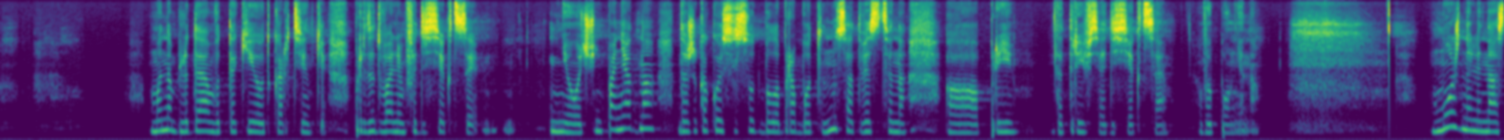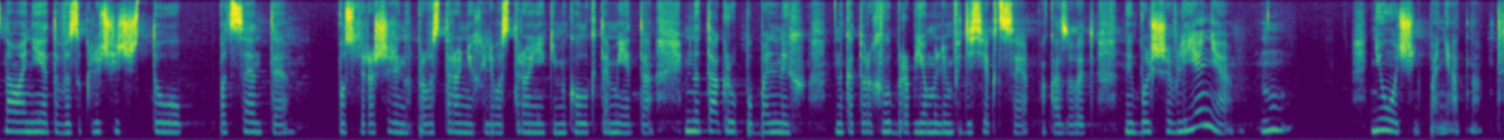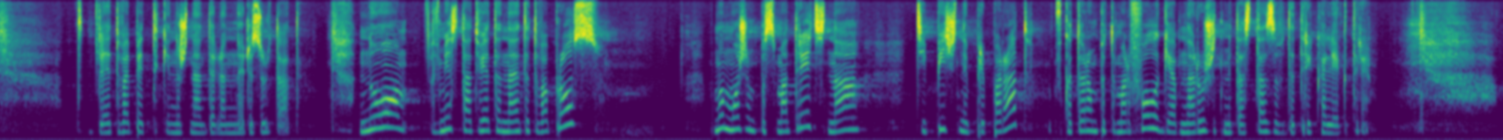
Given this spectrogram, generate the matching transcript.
мы наблюдаем вот такие вот картинки. Д лимфодиссекции не очень понятно, даже какой сосуд был обработан. Ну, соответственно, а, при Д3 вся диссекция выполнена. Можно ли на основании этого заключить, что пациенты после расширенных правосторонних или левосторонних гемиколоктомий это именно та группа больных, на которых выбор объема лимфодиссекции оказывает наибольшее влияние? Ну, не очень понятно. Для этого опять-таки нужны отдаленные результаты. Но вместо ответа на этот вопрос мы можем посмотреть на типичный препарат, в котором патоморфологи обнаружат метастазы в D3-коллекторе.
